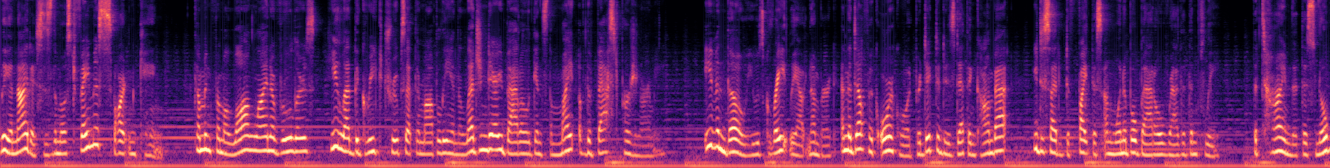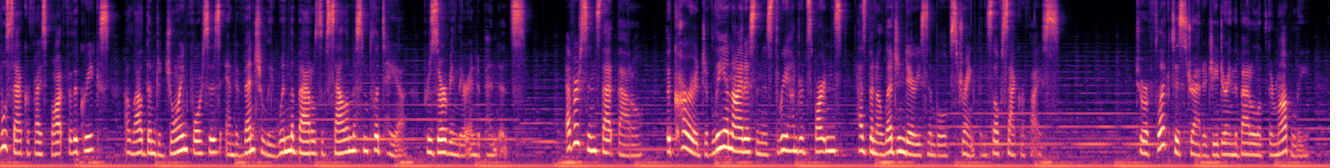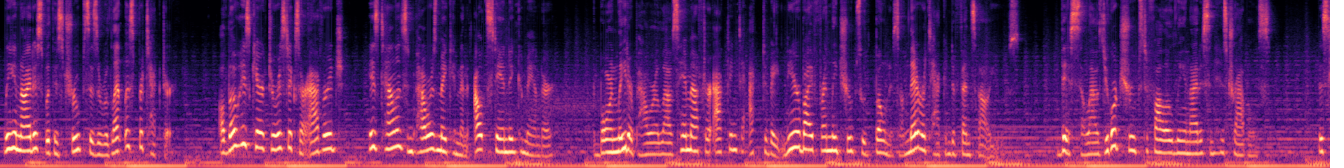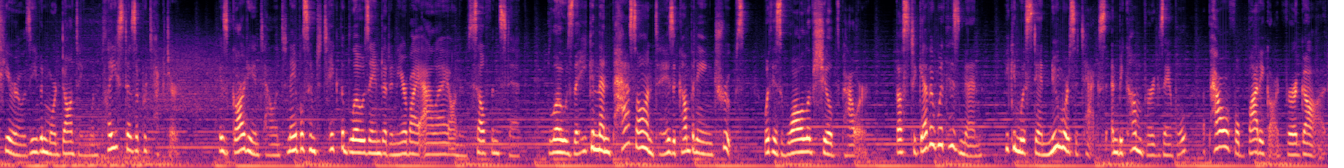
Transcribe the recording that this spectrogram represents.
Leonidas is the most famous Spartan king. Coming from a long line of rulers, he led the Greek troops at Thermopylae in a legendary battle against the might of the vast Persian army. Even though he was greatly outnumbered and the Delphic oracle had predicted his death in combat, he decided to fight this unwinnable battle rather than flee. The time that this noble sacrifice bought for the Greeks allowed them to join forces and eventually win the battles of Salamis and Plataea, preserving their independence. Ever since that battle, the courage of Leonidas and his 300 Spartans has been a legendary symbol of strength and self sacrifice. To reflect his strategy during the Battle of Thermopylae, Leonidas with his troops is a relentless protector. Although his characteristics are average, his talents and powers make him an outstanding commander. The Born Leader power allows him after acting to activate nearby friendly troops with bonus on their attack and defense values. This allows your troops to follow Leonidas in his travels. This hero is even more daunting when placed as a protector. His Guardian talent enables him to take the blows aimed at a nearby ally on himself instead, blows that he can then pass on to his accompanying troops with his Wall of Shields power. Thus, together with his men, he can withstand numerous attacks and become, for example, a powerful bodyguard for a god.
